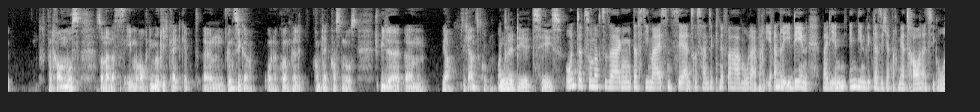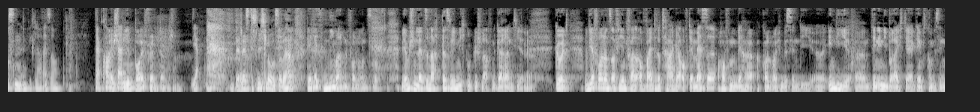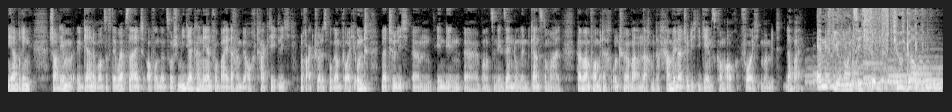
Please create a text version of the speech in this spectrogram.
vertrauen muss, sondern dass es eben auch die Möglichkeit gibt, ähm, günstiger oder komplett, komplett kostenlos Spiele ähm, ja, sich anzugucken. Und, Ohne DLCs. Und dazu noch zu sagen, dass die meistens sehr interessante Kniffe haben oder einfach andere Ideen, weil die Indie-Entwickler sich einfach mehr trauen als die großen Entwickler. Also da kommen Beispiel dann Boyfriend Dungeon. Ja. Der lässt dich nicht los, oder? Der lässt niemanden von uns los. Wir haben schon letzte Nacht deswegen nicht gut geschlafen, garantiert. Ja. Gut, wir freuen uns auf jeden Fall auf weitere Tage auf der Messe. Hoffen, wir konnten euch ein bisschen die äh, Indie, äh, den Indie-Bereich der Gamescom ein bisschen näher bringen. Schaut eben gerne bei uns auf der Website, auf unseren Social-Media-Kanälen vorbei. Da haben wir auch tagtäglich noch aktuelles Programm für euch und natürlich ähm, in den äh, bei uns in den Sendungen ganz normal hörbar am Vormittag und hörbar am Nachmittag haben wir natürlich die Gamescom auch für euch immer mit dabei. M94 5 to go.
